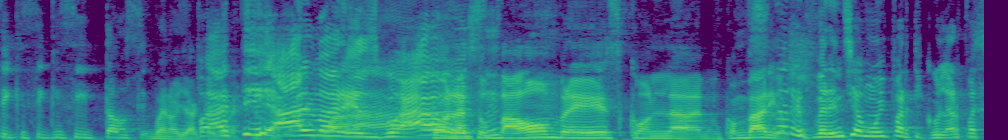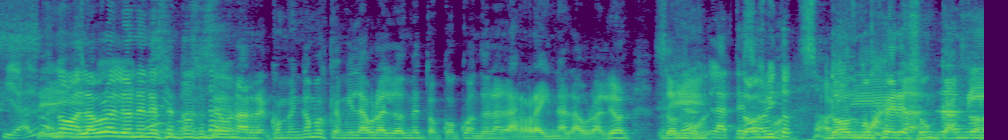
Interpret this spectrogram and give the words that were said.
sí, que sí, que sí, sí. Bueno, ya. Pati. Álvarez, guau. Con la es- tumba hombres, con la, con Es varios. una referencia muy particular, Pati Álvarez. No, Laura León en Ay, ese entonces banda. era una... re- Convengamos que a mí Laura León me tocó cuando era la reina Laura León. Sí, mu- la tesorito, dos tesorito. dos mujeres, un La- la camino.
